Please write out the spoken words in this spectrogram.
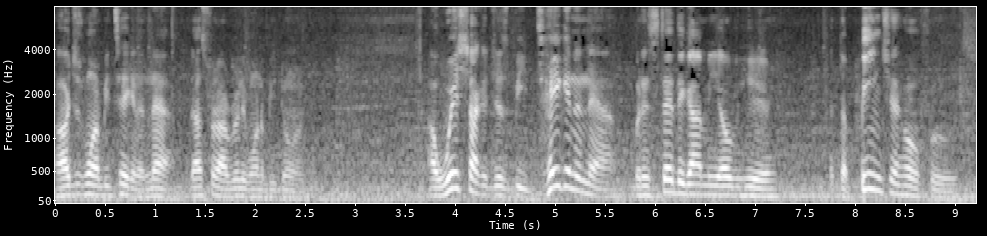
I just want to be taking a nap. That's what I really want to be doing. I wish I could just be taking a nap, but instead they got me over here at the pinche Whole Foods.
